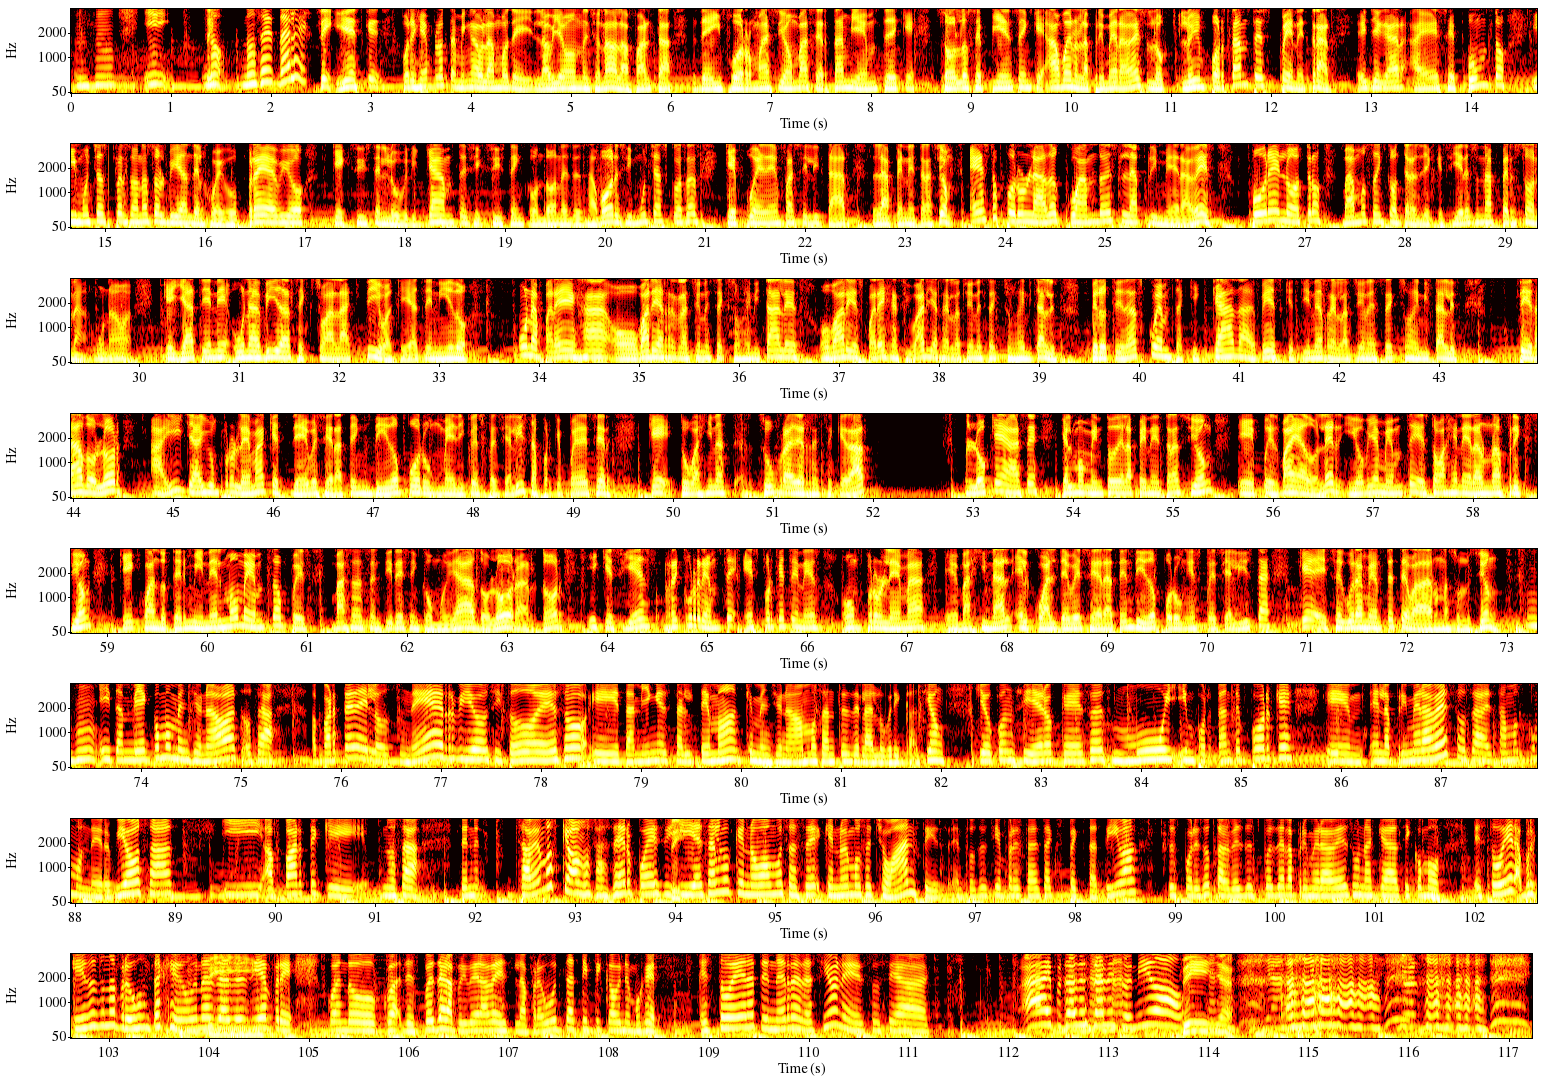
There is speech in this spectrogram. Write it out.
Y Sí. no, no sé, dale. Sí, y es que, por ejemplo, también hablamos de, lo habíamos mencionado, la falta de información va a ser también de que solo se piensen que, ah, bueno, la primera vez, lo, lo importante es penetrar, es llegar a ese punto y muchas personas olvidan del juego previo, que existen lubricantes y existen condones de sabores y muchas cosas que pueden facilitar la penetración. Esto por un lado cuando es la primera vez. Por el otro, vamos a encontrar de que si eres una persona una, que ya tiene una vida sexual activa, que ya ha tenido una pareja o varias relaciones sexogenitales o varias parejas y varias relaciones sexogenitales, pero te das cuenta que cada vez que tienes relaciones sexogenitales te da dolor, ahí ya hay un problema que debe ser atendido por un médico especialista, porque puede ser que tu vagina sufra de resequedad, lo que hace que al momento de la penetración eh, pues vaya a doler y obviamente esto va a generar una fricción que cuando termine el momento pues vas a sentir esa incomodidad, dolor, ardor y que si es recurrente es porque tenés un problema eh, vaginal el cual debe ser atendido por un especialista que seguramente te va a dar una solución. Y también como mencionabas, o sea, aparte de los nervios y todo eso, eh, también está el tema que mencionábamos antes de la lubricación, yo considero que eso es muy importante porque eh, en la primera vez, o sea, estamos como nerviosas y aparte que, o sea, ten- sabemos qué vamos a hacer, pues, y, Sí. y es algo que no vamos a hacer, que no hemos hecho antes. Entonces siempre está esa expectativa. Entonces por eso tal vez después de la primera vez una queda así como, esto era, porque esa es una pregunta que una Sí. se hace siempre cuando, cua- después de la primera vez, la pregunta típica de una mujer, esto era tener relaciones, o sea... Ay, pues ¿dónde sale el sonido? Sí, ya.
